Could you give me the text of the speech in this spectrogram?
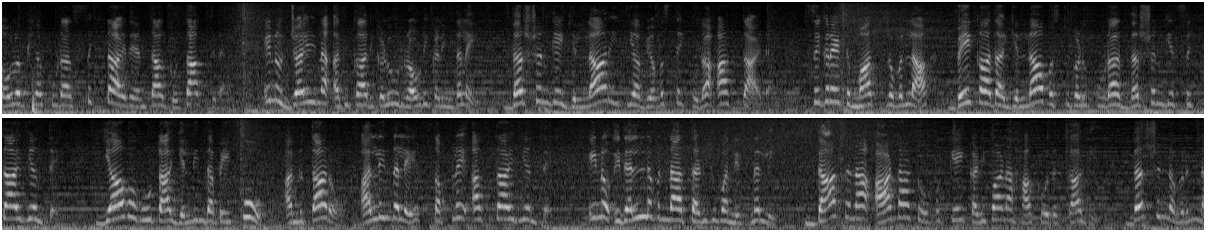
ಸೌಲಭ್ಯ ಕೂಡ ಸಿಗ್ತಾ ಇದೆ ಅಂತ ಗೊತ್ತಾಗ್ತಿದೆ. ಇನ್ನು ಜೈಲಿನ ಅಧಿಕಾರಿಗಳು ರೌಡಿಗಳಿಂದಲೇ ದರ್ಶನ್ಗೆ ಎಲ್ಲಾ ರೀತಿಯ ವ್ಯವಸ್ಥೆ ಕೂಡ ಆಗ್ತಾ ಇದೆ. ಸಿಗರೇಟ್ ಮಾತ್ರವಲ್ಲ ಬೇಕಾದ ಎಲ್ಲಾ ವಸ್ತುಗಳು ಕೂಡ ದರ್ಶನ್ಗೆ ಸಿಗ್ತಾ ಇದೆಯಂತೆ. ಯಾವ ಊಟ ಎಲ್ಲಿಂದ ಬೇಕು ಅನ್ನುತ್ತಾರೋ ಅಲ್ಲಿಂದಲೇ ಸಪ್ಲೈ ಆಗ್ತಾ ಇದೆಯಂತೆ. ಇನ್ನು ಇದೆಲ್ಲವನ್ನ ತಡೆಯುವ ನಿಟ್ಟಿನಲ್ಲಿ ದಾಸನ ಆಟಾಟೋಪಕ್ಕೆ ಕಡಿವಾಣ ಹಾಕುವುದಕ್ಕಾಗಿ ದರ್ಶನ್ ಅವರನ್ನ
